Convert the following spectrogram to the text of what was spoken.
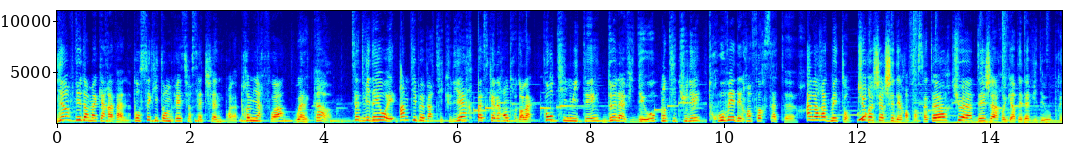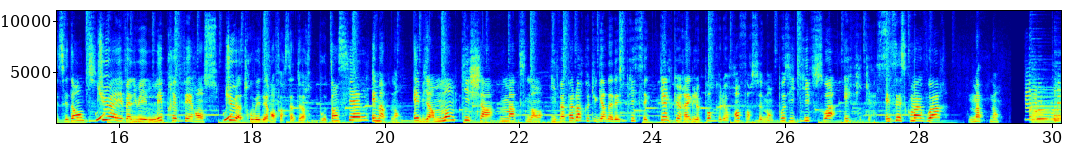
Bienvenue dans ma caravane. Pour ceux qui tomberaient sur cette chaîne pour la première fois, welcome Cette vidéo est un petit peu particulière parce qu'elle rentre dans la continuité de la vidéo intitulée « Trouver des renforçateurs ». Alors admettons, tu recherchais des renforçateurs, tu as déjà regardé la vidéo précédente, tu as évalué les préférences, tu as trouvé des renforçateurs potentiels, et maintenant Eh bien mon petit chat, maintenant, il va falloir que tu gardes à l'esprit ces quelques règles pour que le renforcement positif soit efficace. Et c'est ce qu'on va voir maintenant. Thank you.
